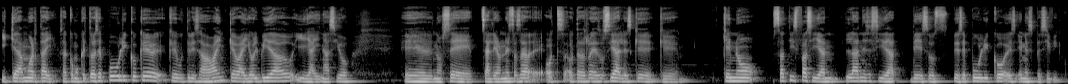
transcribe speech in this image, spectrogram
y queda muerta ahí. O sea, como que todo ese público que, que utilizaba Vine quedó ahí olvidado y ahí nació eh, no sé, salieron estas eh, otras, redes sociales que, que, que, no satisfacían la necesidad de, esos, de ese público en específico.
